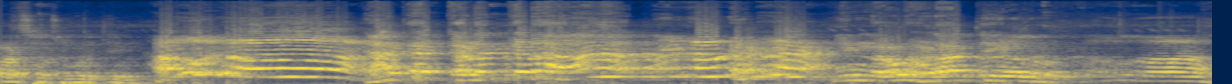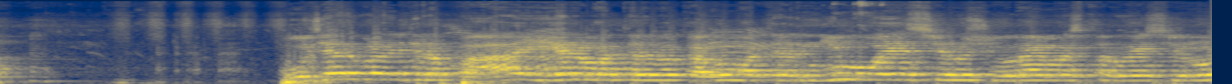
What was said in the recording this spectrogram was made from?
ಮಾಡ್ಸಚ್ಬಿಡ್ತೀನಿ ಹೌದು. ಯಾಕ? ಕಡಕ್ ಕಡ. ನೀನ್ ನಾವು ಹಳಾತ ಅಂತ ಹೇಳಿದ್ರು? ಪೂಜಾರಿಗಳು ಇದ್ದೀರಪ್ಪ ಏನ್ ಮಾತಾಡ್ಬೇಕು ಅನು ಮಾತಾಡ್ರಿ. ನಿಮ್ ವಯಸ್ಸೇನು ಶಿವರಾಯ ಮಾಸ್ತರ್ ವಯಸ್ಸೇನು?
